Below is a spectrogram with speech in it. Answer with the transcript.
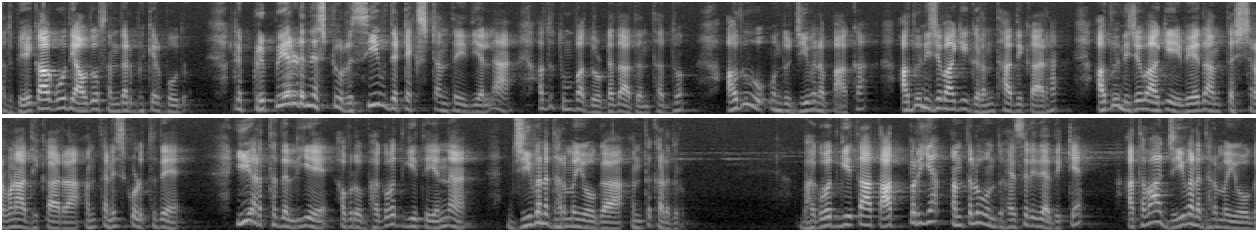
ಅದು ಬೇಕಾಗುವುದು ಯಾವುದೋ ಸಂದರ್ಭಕ್ಕಿರ್ಬೋದು ಅಂದರೆ preparedness to receive the text ಅಂತ ಇದೆಯಲ್ಲ, ಅದು ತುಂಬ ದೊಡ್ಡದಾದಂಥದ್ದು. ಅದು ಒಂದು ಜೀವನ ಪಾಕ ಅದು ನಿಜವಾಗಿ ಗ್ರಂಥಾಧಿಕಾರ, ಅದು ನಿಜವಾಗಿ ವೇದಾಂತ ಶ್ರವಣಾಧಿಕಾರ ಅಂತ ಅನಿಸ್ಕೊಳ್ತದೆ ಈ ಅರ್ಥದಲ್ಲಿಯೇ ಅವರು ಭಗವದ್ಗೀತೆಯನ್ನು ಜೀವನ ಧರ್ಮಯೋಗ ಅಂತ ಕರೆದರು. ಭಗವದ್ಗೀತಾ ತಾತ್ಪರ್ಯ ಅಂತಲೂ ಒಂದು ಹೆಸರಿದೆ ಅದಕ್ಕೆ, ಅಥವಾ ಜೀವನ ಧರ್ಮಯೋಗ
